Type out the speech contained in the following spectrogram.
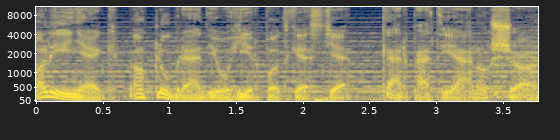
A lényeg a Klubrádió hírpodcastje Kárpáti Jánossal.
